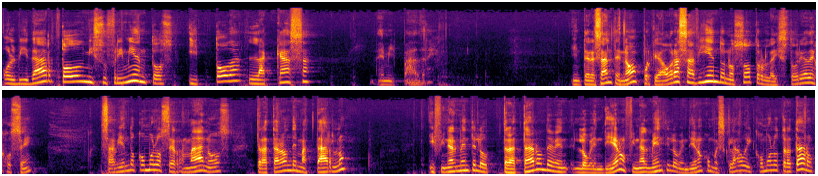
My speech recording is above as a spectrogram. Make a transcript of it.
olvidar todos mis sufrimientos y toda la casa de mi padre. Interesante, ¿no? Porque ahora sabiendo nosotros la historia de José, sabiendo cómo los hermanos trataron de matarlo y finalmente lo trataron de lo vendieron finalmente y lo vendieron como esclavo. ¿Y cómo lo trataron?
